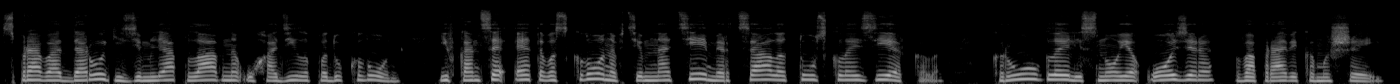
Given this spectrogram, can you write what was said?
Справа от дороги земля плавно уходила под уклон, и в конце этого склона в темноте мерцало тусклое зеркало, круглое лесное озеро в оправе камышей.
